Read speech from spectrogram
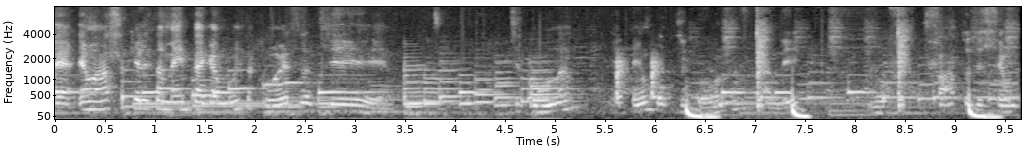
É, eu acho que ele também pega muita coisa de, de Duna. Tem um pouco de Duna ali. No fato de ser um,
